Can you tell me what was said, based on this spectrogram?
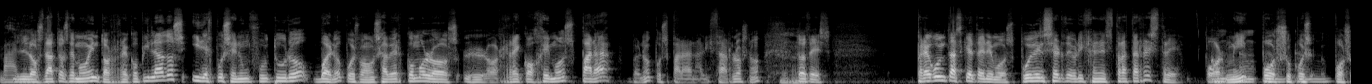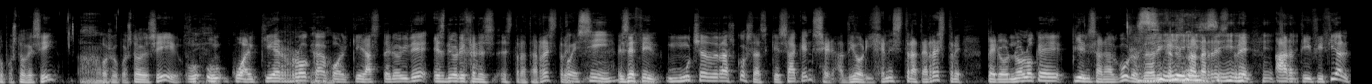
Vale. Los datos de momento recopilados y después en un futuro, bueno, pues vamos a ver cómo los, los recogemos para, bueno, pues para analizarlos, ¿no? Entonces, preguntas que tenemos, ¿pueden ser de origen extraterrestre? Por Mm, mí, mm, por, mm, mm. por supuesto que sí. Ah. Por supuesto que sí. U- u- cualquier roca, cualquier asteroide es de origen es- extraterrestre. Pues sí. Es decir, muchas de las cosas que saquen será de origen extraterrestre, pero no lo que piensan algunos, de origen Sí, extraterrestre sí. artificial,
